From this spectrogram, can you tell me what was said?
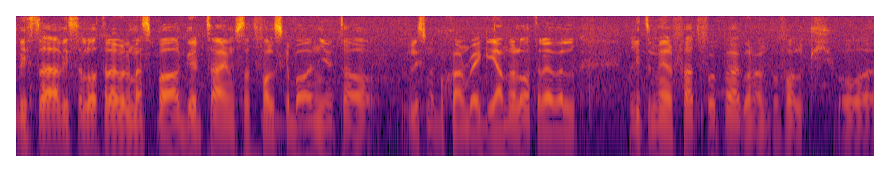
Vissa, vissa låtar är väl mest bara good times, att folk ska bara njuta och lyssna på skön reggae. Andra låtar är väl lite mer för att få upp ögonen på folk och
